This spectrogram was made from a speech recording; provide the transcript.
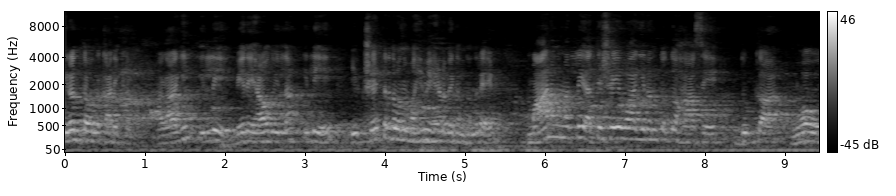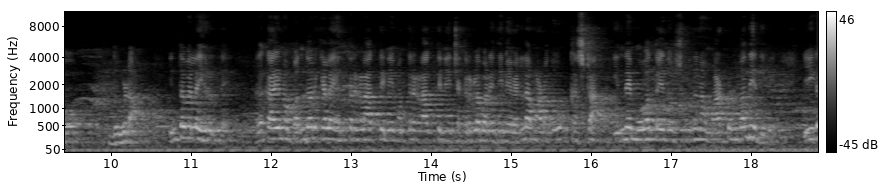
ಇರೋಂಥ ಒಂದು ಕಾರ್ಯಕ್ರಮ. ಹಾಗಾಗಿ ಇಲ್ಲಿ ಬೇರೆ ಯಾವುದೂ ಇಲ್ಲ. ಇಲ್ಲಿ ಈ ಕ್ಷೇತ್ರದ ಒಂದು ಮಹಿಮೆ ಹೇಳಬೇಕಂತಂದರೆ, ಮಾನವನಲ್ಲಿ ಅತಿಶಯವಾಗಿರುವಂಥದ್ದು ಆಸೆ, ದುಃಖ, ನೋವು, ದುಗುಡ, ಇಂಥವೆಲ್ಲ ಇರುತ್ತೆ. ಅದಕ್ಕಾಗಿ ನಾವು ಬಂದವರಿಗೆಲ್ಲ ಯಂತ್ರಗಳಾಗ್ತೀನಿ, ಮಂತ್ರಗಳಾಗ್ತೀನಿ, ಚಕ್ರಗಳು ಬರೀತೀನಿ, ಇವೆಲ್ಲ ಮಾಡೋದು ಕಷ್ಟ. ಹಿಂದೆ ಮೂವತ್ತೈದು ವರ್ಷದಿಂದ ನಾವು ಮಾಡ್ಕೊಂಡು ಬಂದಿದ್ದೀವಿ. ಈಗ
